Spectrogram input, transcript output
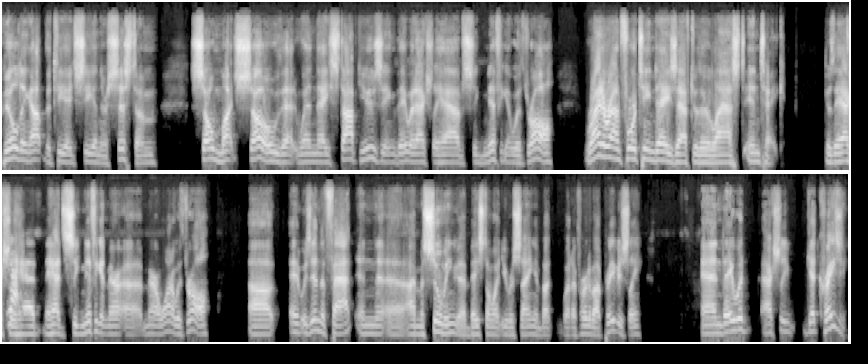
building up the THC in their system so much so that when they stopped using they would actually have significant withdrawal right around 14 days after their last intake because they actually yeah. had they had significant mar- uh, marijuana withdrawal. Uh, it was in the fat, and uh, I'm assuming, uh, based on what you were saying and but what I've heard about previously, and they would actually get crazy,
